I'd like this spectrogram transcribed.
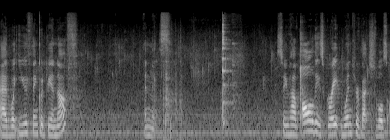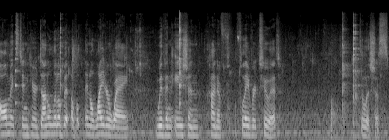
add what you think would be enough and mix. So you have all these great winter vegetables all mixed in here, done a little bit of, in a lighter way with an Asian kind of flavor to it. Delicious.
